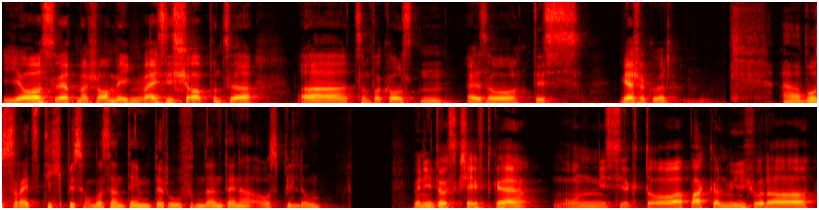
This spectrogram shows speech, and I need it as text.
Ja, sollte man schon mögen, weil es ist schon ab und zu äh, zum Verkosten. Also das wäre schon gut. Äh, was reizt dich besonders an dem Beruf und an deiner Ausbildung? Wenn ich durchs Geschäft gehe und ich sehe da ein Packerl Milch oder,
